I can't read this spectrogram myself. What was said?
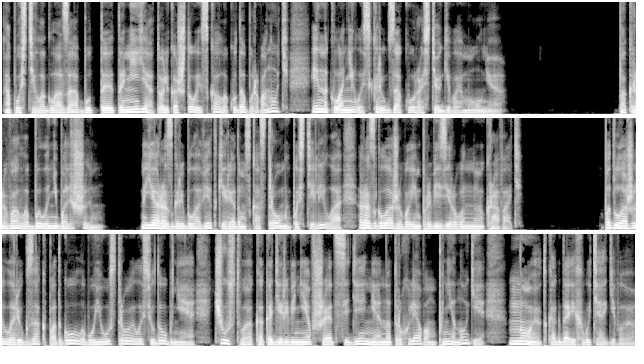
Опустила глаза, будто это не я только что искала, куда бы рвануть, и наклонилась к рюкзаку, расстёгивая молнию. Покрывало было небольшим. Я разгребла ветки рядом с костром и постелила, разглаживая импровизированную кровать. Подложила рюкзак под голову и устроилась удобнее, чувствуя, как одеревеневшие от сидения на трухлявом пне ноги ноют, когда их вытягиваю.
